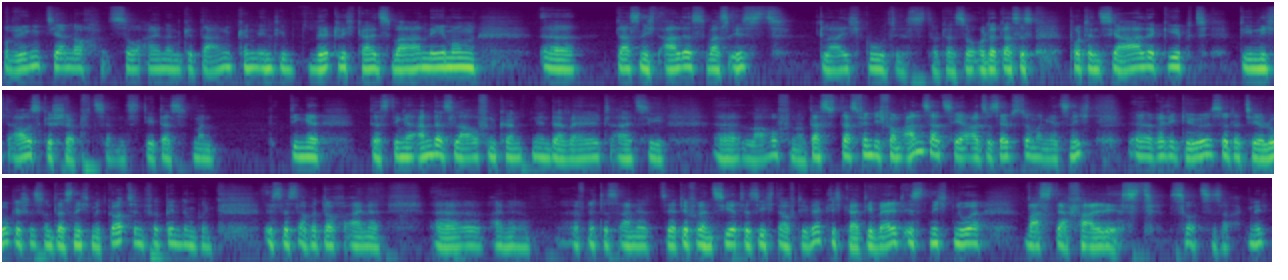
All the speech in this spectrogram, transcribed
bringt ja noch so einen Gedanken in die Wirklichkeitswahrnehmung, äh, dass nicht alles, was ist, gleich gut ist oder so, oder dass es Potenziale gibt, die nicht ausgeschöpft sind, die, dass man Dinge, dass Dinge anders laufen könnten in der Welt, als sie äh, laufen. Und das, das finde ich vom Ansatz her, also selbst wenn man jetzt nicht äh, religiös oder theologisch ist und das nicht mit Gott in Verbindung bringt, ist es aber doch eine, äh, eine öffnet es eine sehr differenzierte Sicht auf die Wirklichkeit. Die Welt ist nicht nur, was der Fall ist, sozusagen, nicht?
